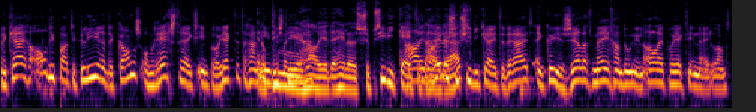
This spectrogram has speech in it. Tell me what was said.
Dan krijgen al die particulieren de kans om rechtstreeks in projecten te gaan en op die manier haal je de hele subsidieketen haal je de hele subsidieketen eruit en kun je zelf mee gaan doen in allerlei projecten in Nederland.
